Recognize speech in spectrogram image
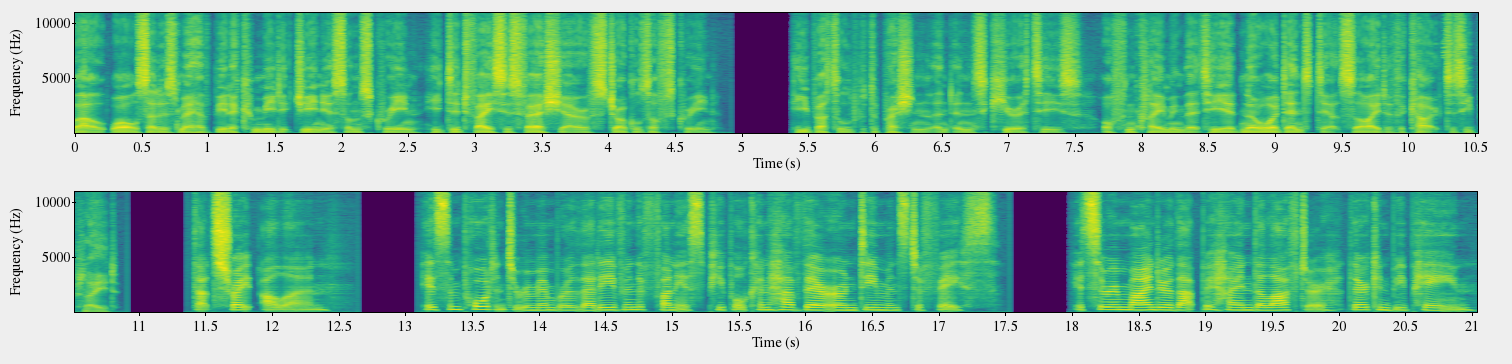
Well, while Sellers may have been a comedic genius on screen, he did face his fair share of struggles off screen. He battled with depression and insecurities, often claiming that he had no identity outside of the characters he played. That's right, Alan. It's important to remember that even the funniest people can have their own demons to face. It's a reminder that behind the laughter, there can be pain.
